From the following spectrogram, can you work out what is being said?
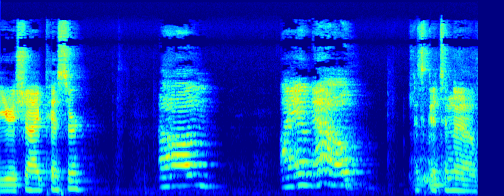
you a shy pisser? Um, I am now. That's good to know.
